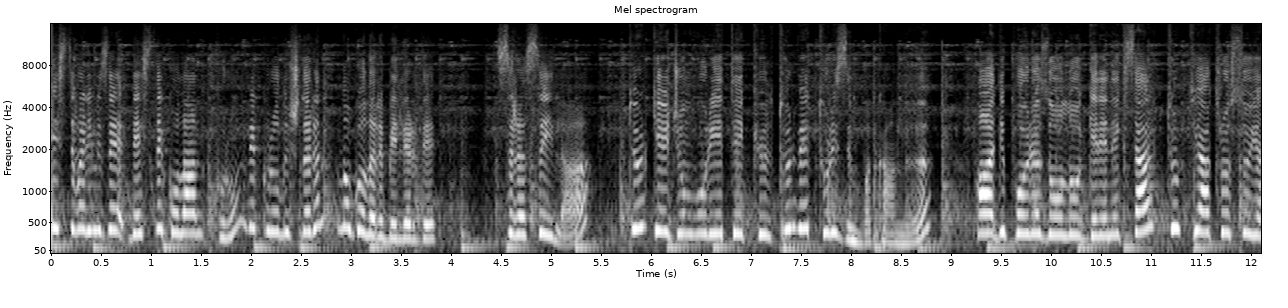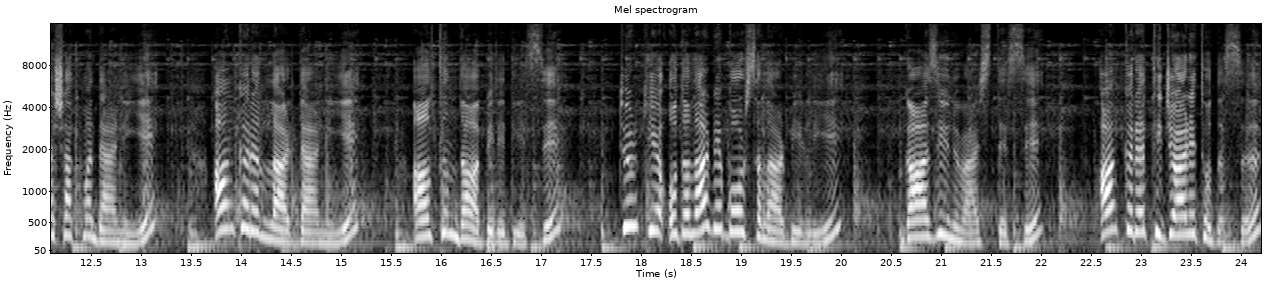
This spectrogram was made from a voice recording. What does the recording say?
Festivalimize destek olan kurum ve kuruluşların logoları belirdi. Sırasıyla Türkiye Cumhuriyeti Kültür ve Turizm Bakanlığı, Hadi Poyrazoğlu Geleneksel Türk Tiyatrosu Yaşatma Derneği, Ankaralılar Derneği, Altındağ Belediyesi, Türkiye Odalar ve Borsalar Birliği, Gazi Üniversitesi, Ankara Ticaret Odası,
